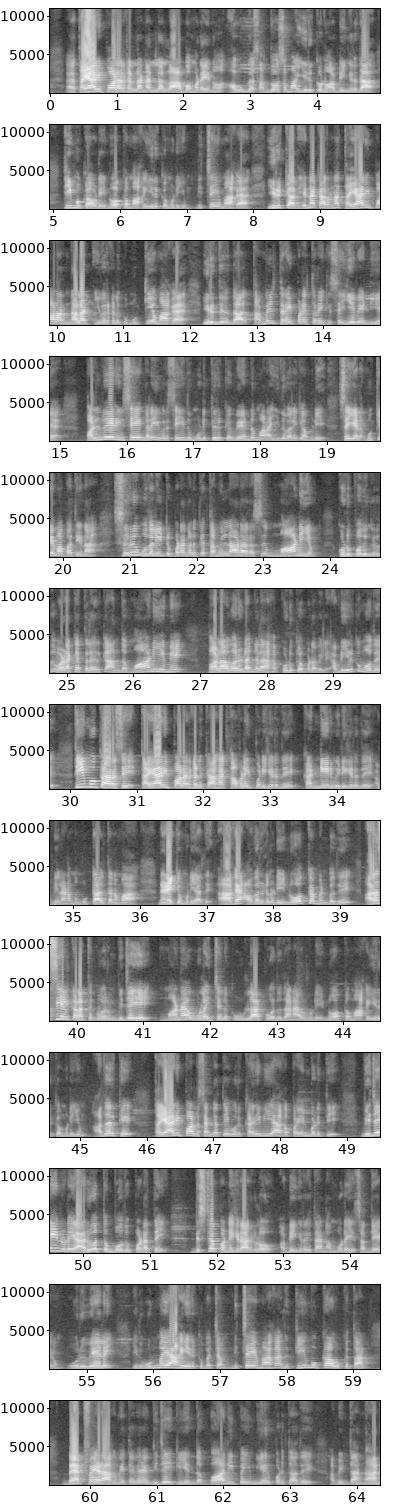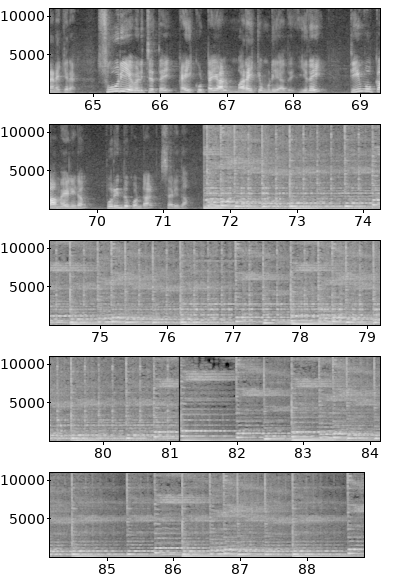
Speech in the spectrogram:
தயாரிப்பாளர்கள்லாம் நல்ல லாபம் அடையணும். அவங்க சந்தோஷமாக இருக்கணும் அப்படிங்கிறதா திமுகவுடைய நோக்கமாக இருக்க முடியும். நிச்சயமாக இருக்காது. என்ன காரணம்னா தயாரிப்பாளர் நலன் இவர்களுக்கு முக்கியமாக இருந்திருந்தால் தமிழ் திரைப்படத்துறைக்கு செய்ய வேண்டிய பல்வேறு விஷயங்களை இவர் செய்து முடித்திருக்க வேண்டும். ஆனால் இது வரைக்கும் அப்படி செய்யலை. முக்கியமாக பார்த்தீங்கன்னா சிறு முதலீட்டு படங்களுக்கு தமிழ்நாடு அரசு மானியம் கொடுப்பதுங்கிறது வழக்கத்தில் இருக்குது அந்த மானியமே பல வருடங்களாக கொடுக்கப்படவில்லை. அப்படி இருக்கும்போது திமுக அரசு தயாரிப்பாளர்களுக்காக கவலைப்படுகிறது கண்ணீர் விடுகிறது அப்படிலாம் நம்ம முட்டாள்தனமாக நினைக்க முடியாது. ஆக அவர்களுடைய நோக்கம் என்பது அரசியல் களத்துக்கு வரும் விஜயை மன உளைச்சலுக்கு உள்ளாக்குவது தான் அவர்களுடைய நோக்கமாக இருக்க முடியும். அதற்கு தயாரிப்பாளர் சங்கத்தை ஒரு கருவியாக பயன்படுத்தி விஜயனுடைய அறுபத்தொம்போது படத்தை டிஸ்டர்ப் பண்ணுகிறார்களோ அப்படிங்கிறது தான் நம்முடைய சந்தேகம். ஒருவேளை இது உண்மையாக இருக்கு பட்சம் நிச்சயமாக அது திமுகவுக்குத்தான் பேக்ஃபயர் ஆகுமே தவிர விஜய்க்கு எந்த பாதிப்பையும் ஏற்படுத்தாது அப்படின்னு தான் நான் நினைக்கிறேன். சூரிய வெளிச்சத்தை கைக்குட்டையால் மறைக்க முடியாது. இதை திமுக மேலிடம் புரிந்து கொண்டால் சரிதான்.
